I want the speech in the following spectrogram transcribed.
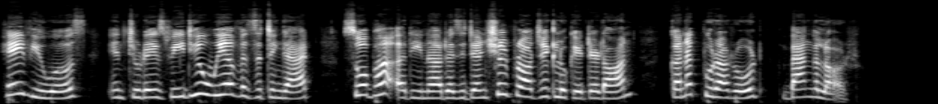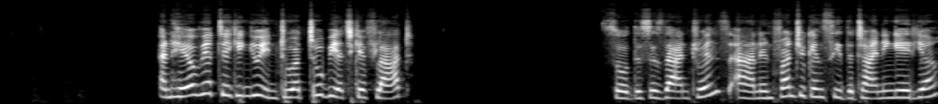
Hey viewers, in today's video we are visiting at Sobha Arena residential project located on Kanakapura Road, Bangalore. And here we are taking you into a 2 BHK flat. So this is the entrance and in front you can see the dining area.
